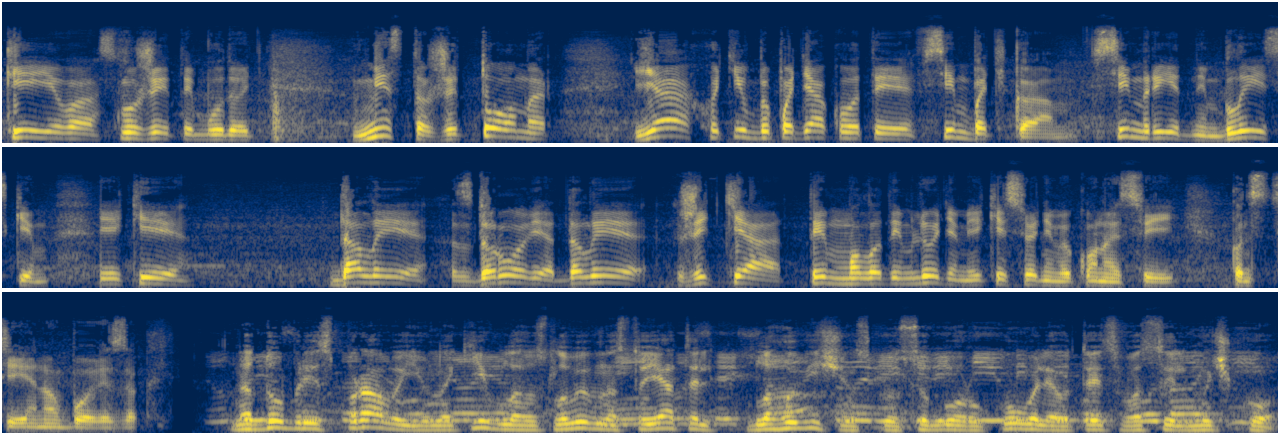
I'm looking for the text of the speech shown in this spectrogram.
Києва служити будуть, в місто Житомир. Я хотів би подякувати всім батькам, всім рідним, близьким, які дали здоров'я, дали життя тим молодим людям, які сьогодні виконують свій конституційний обов'язок. На добрі справи юнаків благословив настоятель Благовіщенського собору Коваля отець Василь Мичко.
